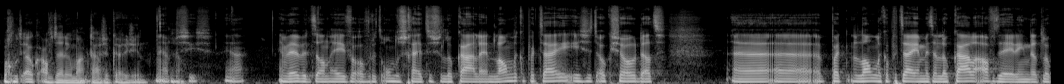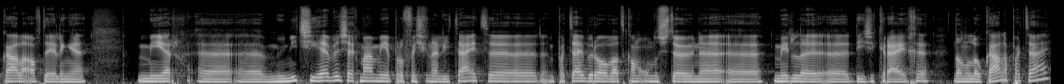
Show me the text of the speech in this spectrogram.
Maar goed, elke afdeling maakt daar zijn keuze in. Ja, precies. Ja. En we hebben het dan even over het onderscheid tussen lokale en landelijke partijen. Is het ook zo dat uh, part landelijke partijen met een lokale afdeling, dat lokale afdelingen meer uh, uh, munitie hebben, zeg maar, meer professionaliteit. Uh, een partijbureau wat kan ondersteunen, middelen die ze krijgen, dan een lokale partij.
